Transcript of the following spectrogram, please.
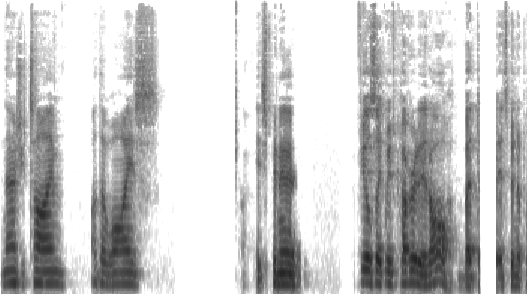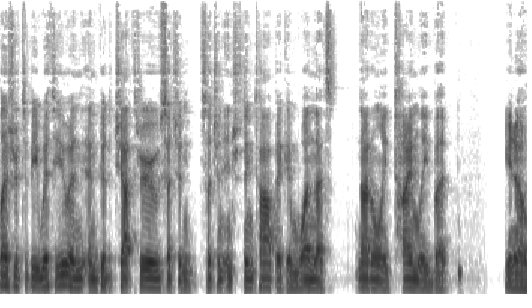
now's your time. Otherwise, it's been a feels like we've covered it all. But it's been a pleasure to be with you, and, and good to chat through such an such an interesting topic and one that's not only timely, but you know,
